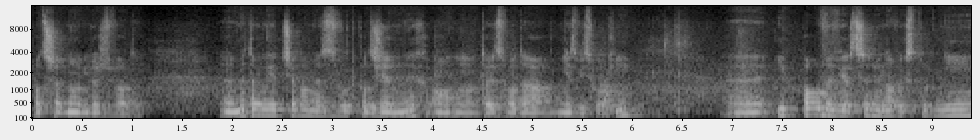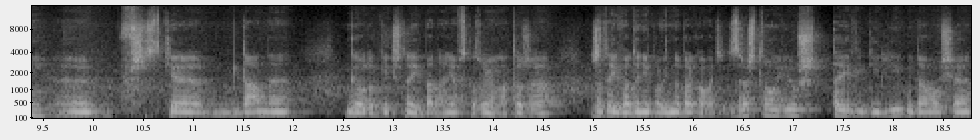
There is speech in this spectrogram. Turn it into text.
potrzebną ilość wody. My te ujęcia mamy z wód podziemnych, to jest woda nie z Wisłoki. I po wywierceniu nowych studni e, wszystkie dane geologiczne i badania wskazują na to, że, że tej wody nie powinno brakować. Zresztą już tej wigilii udało się e,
